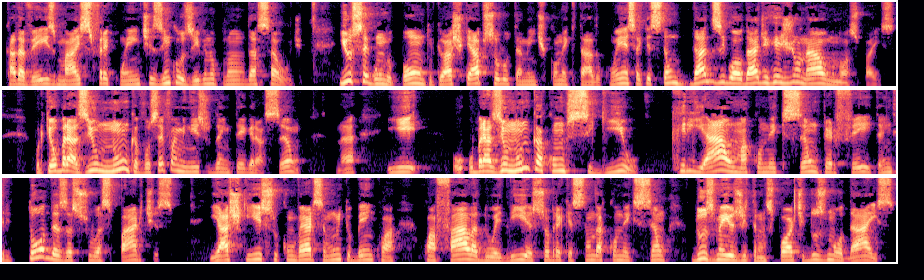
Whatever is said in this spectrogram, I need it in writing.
cada vez mais frequentes, inclusive no plano da saúde. E o segundo ponto, que eu acho que é absolutamente conectado com esse, é a questão da desigualdade regional no nosso país. Porque o Brasil nunca, você foi ministro da integração, né? E o, o Brasil nunca conseguiu criar uma conexão perfeita entre todas as suas partes. E acho que isso conversa muito bem com a, com a fala do Elias sobre a questão da conexão dos meios de transporte, dos modais.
